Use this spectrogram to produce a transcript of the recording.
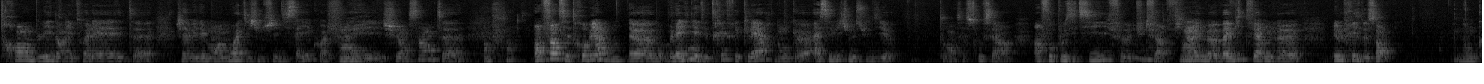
tremblais dans les toilettes. euh, J'avais les mains moites et je me suis dit, ça y est, quoi, je suis, Ouais. je suis enceinte. Enfin. Enfin, c'est trop bien. Euh, bon, bah, la ligne était très très claire, donc assez vite, je me suis dit, attends, ça se trouve, c'est un, un faux positif, tu te fais un film, Ouais. va vite faire une, une prise de sang. Donc,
